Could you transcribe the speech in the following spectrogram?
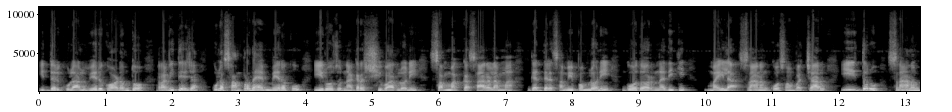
ఇద్దరి కులాలు వేరుకోవడంతో రవితేజ కుల సాంప్రదాయం మేరకు ఈరోజు నగర శివార్లోని సమ్మక్క సారలమ్మ గద్దెల సమీపంలోని గోదావరి నదికి మైల స్నానం కోసం వచ్చారు. ఈ ఇద్దరు స్నానం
